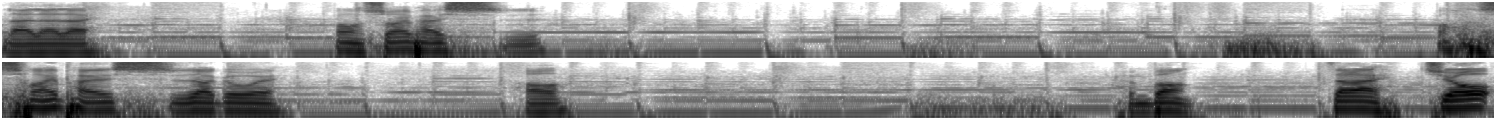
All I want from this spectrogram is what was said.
来来来，帮我刷一排十。哦，刷一排十啊，各位，好，很棒，再来九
